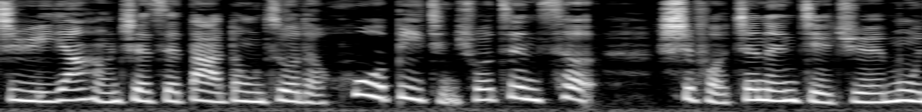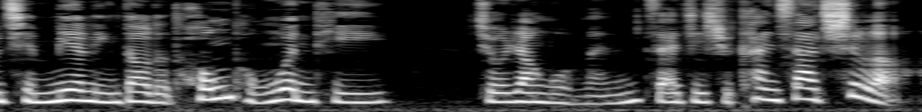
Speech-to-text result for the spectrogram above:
至于央行这次大动作的货币紧缩政策，是否真能解决目前面临到的通膨问题，就让我们再继续看下去了。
